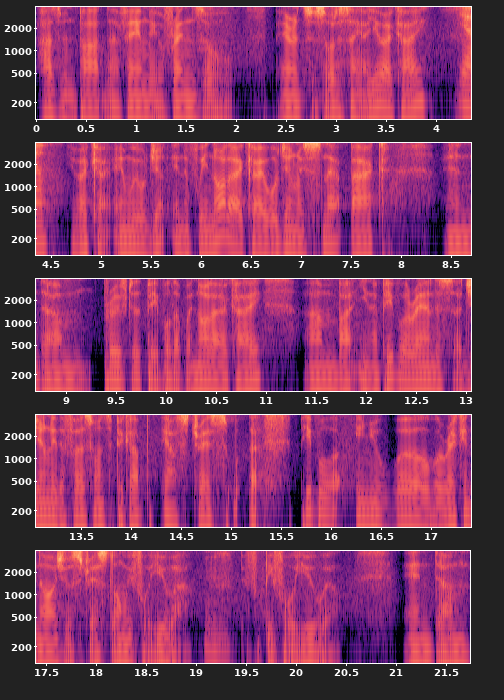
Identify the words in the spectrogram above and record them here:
husband, partner, family, or friends, or parents are sort of saying, "Are you okay? Yeah. You okay?" And we'll, and if we're not okay, we'll generally snap back and um, prove to the people that we're not okay. Um, but you know, people around us are generally the first ones to pick up our stress. That people in your world will recognise your stress long before you are, before, before you will, and um,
